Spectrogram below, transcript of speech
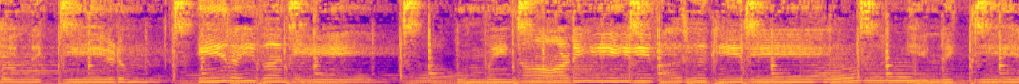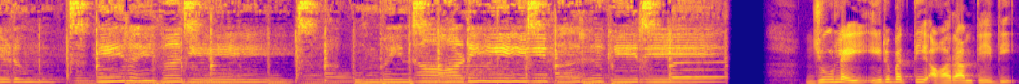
என்னை தேடும் இறைவனே உம்மை நாடி வருகிறேன் என்னை தேடும் இறைவனே உம்மை நாடி வருகிறேன் ஜூலை இருபத்தி ஆறாம் தேதி.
